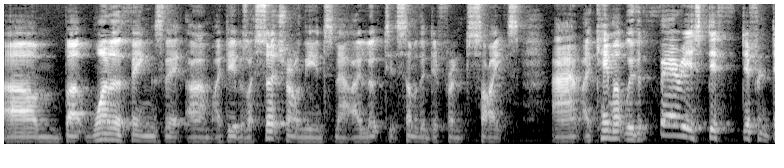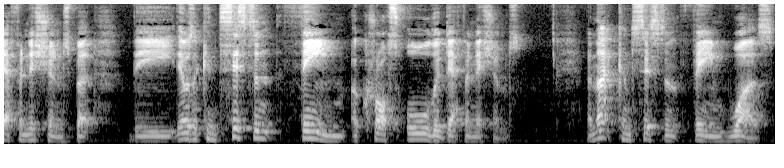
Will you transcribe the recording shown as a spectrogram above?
Um, but one of the things that um, I did was I searched around on the internet. I looked at some of the different sites, and I came up with various diff- different definitions. But the there was a consistent theme across all the definitions, and that consistent theme was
